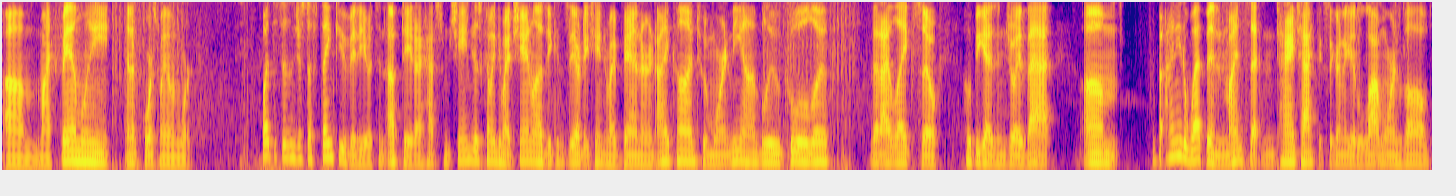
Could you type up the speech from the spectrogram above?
um, my family, and of course my own work. But this isn't just a thank you video, it's an update. I have some changes coming to my channel. As you can see, I already changed my banner and icon to a more neon blue, cool look that I like, so hope you guys enjoy that. Um, but I need a weapon, mindset, and tiny tactics are going to get a lot more involved.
